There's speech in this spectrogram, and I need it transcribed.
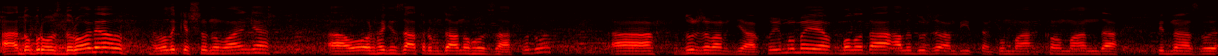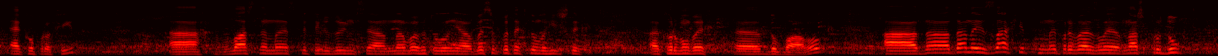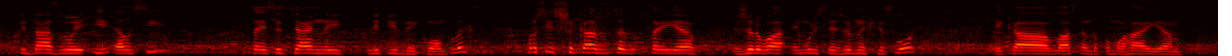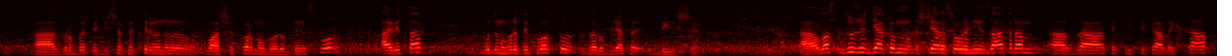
Доброго здоров'я, велике шанування організаторам даного заходу. Дуже вам дякуємо. Ми молода, але дуже амбітна команда під назвою Екопрофіт. Власне, ми спеціалізуємося на виготовленні високотехнологічних кормових е, добавок. А на даний захід ми привезли наш продукт під назвою ELC. Це есенціальний ліпідний комплекс. Простіше кажучи, це, є жирова емульсія жирних кислот, яка власне допомагає зробити більш ефективним ваше кормовиробництво. А відтак будемо говорити просто заробляти більше. Власне, дуже дякуємо ще раз організаторам за такий цікавий хаб.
